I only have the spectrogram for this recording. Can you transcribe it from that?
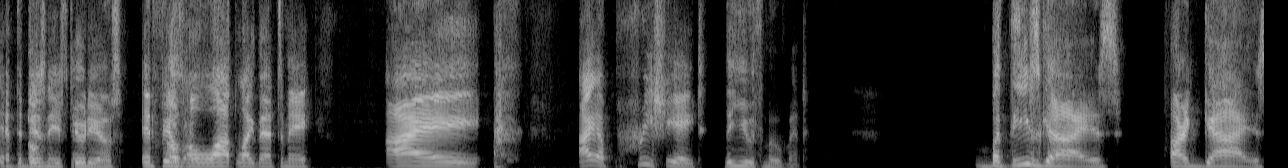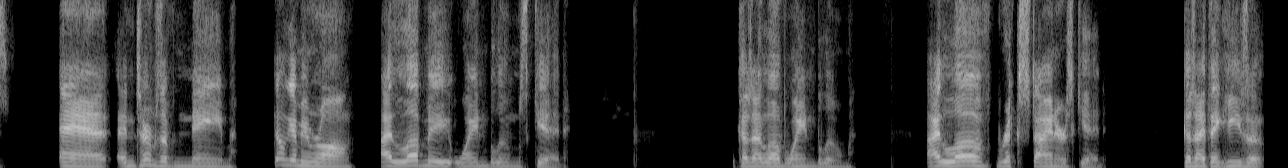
at the Oh. Disney studios. It feels Okay. a lot like that to me. I I appreciate the youth movement. But these guys are guys and in terms of name, don't get me wrong, I love me Wayne Bloom's kid because I love Wayne Bloom. I love Rick Steiner's kid because I think he's a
